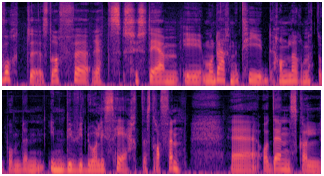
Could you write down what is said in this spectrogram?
vårt eh, strafferettssystem i moderne tid handler nettopp om den individualiserte straffen. Eh, og den skal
